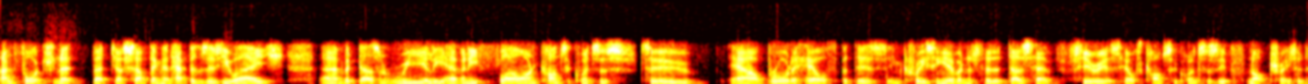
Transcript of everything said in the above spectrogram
unfortunate, but just something that happens as you age, uh, but doesn't really have any flow-on consequences to our broader health, but there's increasing evidence that it does have serious health consequences if not treated.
